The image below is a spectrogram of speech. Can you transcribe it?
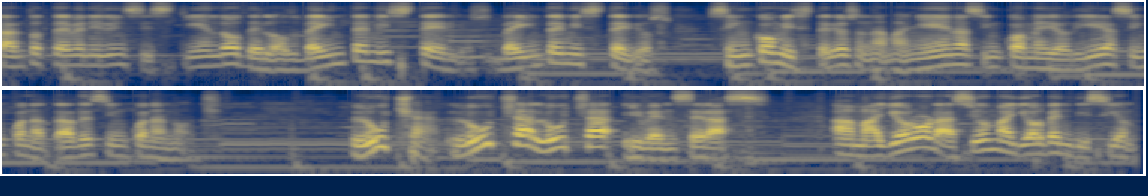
tanto te he venido insistiendo de los 20 misterios, 20 misterios, 5 misterios en la mañana, 5 a mediodía, 5 en la tarde, 5 en la noche. Lucha, lucha, lucha y vencerás a mayor oración, mayor bendición.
